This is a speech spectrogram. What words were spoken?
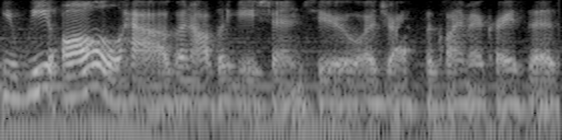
we all have an obligation to address the climate crisis.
